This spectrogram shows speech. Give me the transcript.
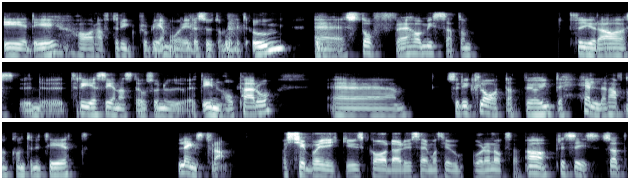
Edi har haft ryggproblem och är dessutom väldigt ung. Eh, Stoffe har missat de fyra, eh, tre senaste och så nu ett inhopp här då. Eh, så det är klart att vi har inte heller haft någon kontinuitet längst fram. Och Chibuiki skadade ju sig mot Djurgården också. Ja, precis. Så att,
